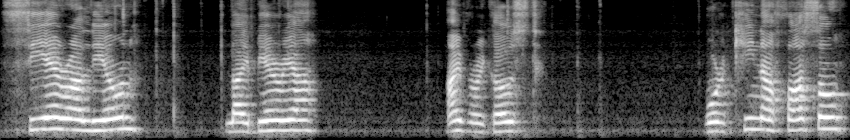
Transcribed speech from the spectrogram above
Sierra Leone, Liberia, Ivory Coast, Burkina Faso,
